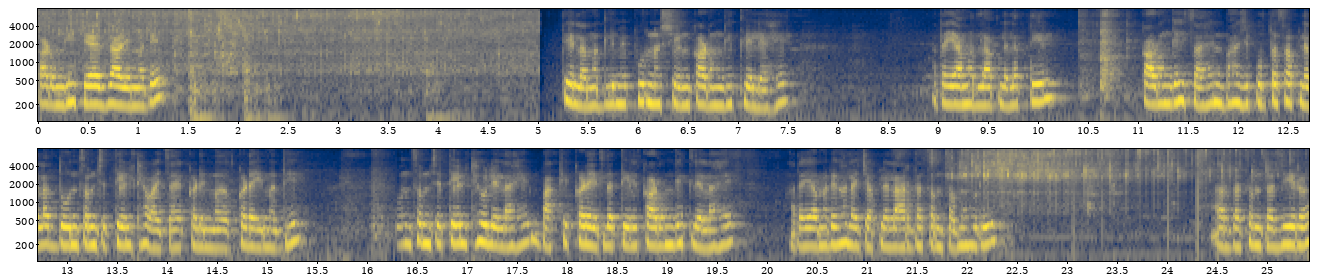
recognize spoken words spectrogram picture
काढून घ्यायची आहे जाळीमध्ये. तेलामधली मी पूर्ण शेंग काढून घेतलेली आहे. आता यामधलं आपल्याला तेल काढून घ्यायचं आहे आणि भाजीपुरतंच आपल्याला दोन चमचे तेल ठेवायचं आहे कडी म कढईमध्ये. दोन चमचे तेल ठेवलेलं आहे. बाकी कढईतलं तेल काढून घेतलेलं आहे. आता यामध्ये घालायचे आपल्याला अर्धा चमचा मोहरी अर्धा चमचा जिरं.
